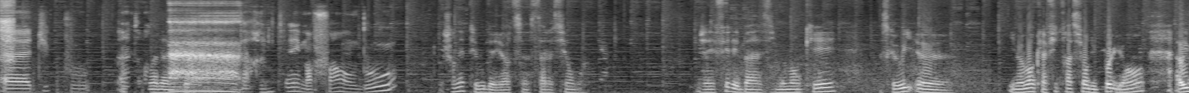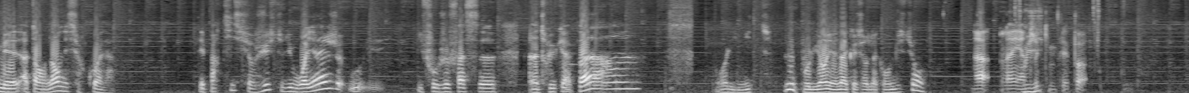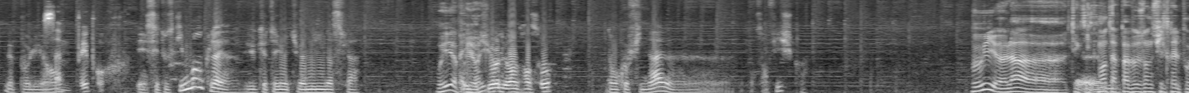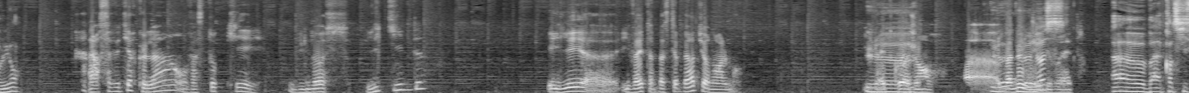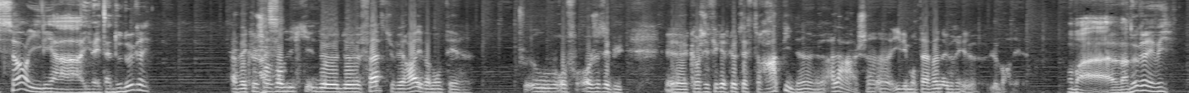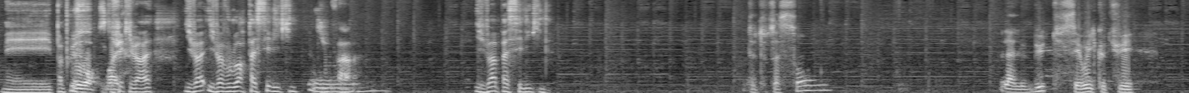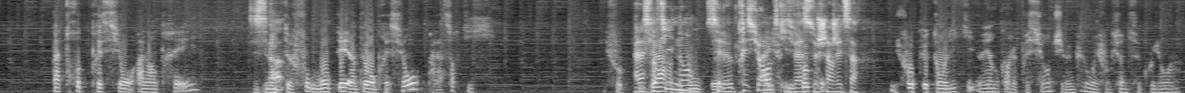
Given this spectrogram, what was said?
Euh, du coup, Voilà. Ah, parfait, mon foin au bout. J'en étais où d'ailleurs de cette installation moi? J'avais fait les bases, il me manquait. Parce que oui, euh, il me manque la filtration du polluant. Ah oui, mais attends, là on est sur quoi là? T'es parti sur juste du broyage ou il faut que je fasse euh, un truc à part? Oh limite. Le polluant, il y en a que sur de la combustion. Ah, là, il y a un Oui. truc qui me plaît pas. Le polluant. Ça me plaît pas. Et c'est tout ce qui me manque là, vu que tu m'as mis le noce là. oui, a le priori. tuyau devant le transo. Donc au final, euh, on s'en fiche quoi. Oui, euh, là, euh, techniquement, t'as pas besoin de filtrer le polluant. Alors ça veut dire que là, on va stocker du NOS liquide et il est, euh, il va être à basse température normalement. Il va être quoi, genre à le- 20 degrés, le il devrait être. Euh, bah, quand il sort, il, est à... il va être à 2 degrés. Avec le Ah, changement de, liquide, de, de phase, tu verras, il va monter. hein. Ou oh, je sais plus. Euh, quand j'ai fait quelques tests rapides, hein, à l'arrache, hein, il est monté à 20 degrés le, le bordel. Bon, bah, 20 degrés, oui. Mais pas plus. Mais bon, Ce qui fait qu'il va... Il va, il va vouloir passer liquide. Il va, Mmh. il va passer liquide. De toute façon, là le but c'est oui que tu aies pas trop de pression à l'entrée, C'est mais il te faut monter un peu en pression à la sortie. Il faut que À la sortie, non. C'est euh, le pressurant ah, qui va se que- charger de ça. Il faut que ton liquide. Mais encore le pressurant, je sais même plus comment il fonctionne ce couillon. Hein.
